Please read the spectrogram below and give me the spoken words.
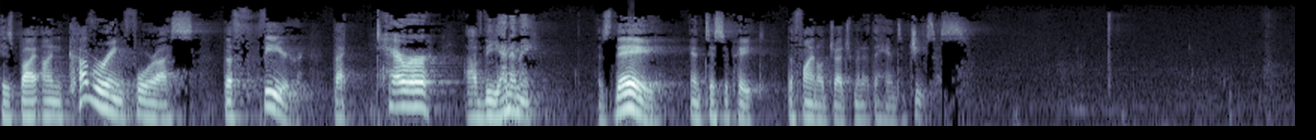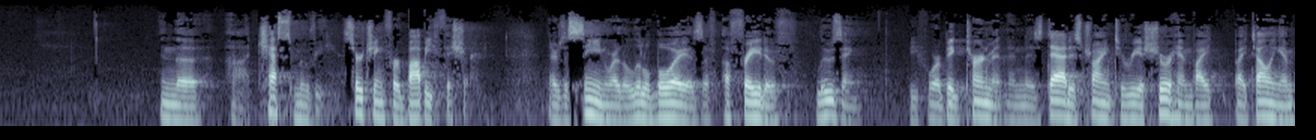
is by uncovering for us the fear, the terror of the enemy as they anticipate the final judgment at the hands of Jesus. In the uh, chess movie, Searching for Bobby Fischer, there's a scene where the little boy is afraid of losing before a big tournament, and his dad is trying to reassure him by, by telling him,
